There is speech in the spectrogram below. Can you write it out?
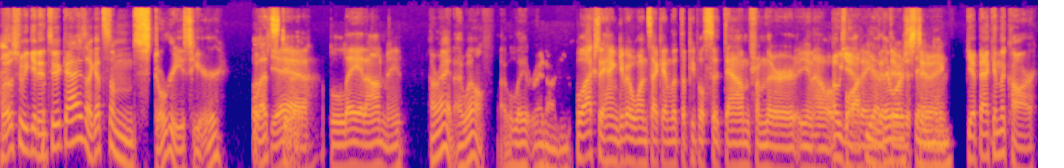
well, should we get into it, guys? I got some stories here. Let's do it. lay it on me. All right, I will. I will lay it right on you. Well, actually, hang, give it one second. Let the people sit down from their, you know, Oh, applauding Yeah, that they they're were just standing. doing. Get back in the car.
